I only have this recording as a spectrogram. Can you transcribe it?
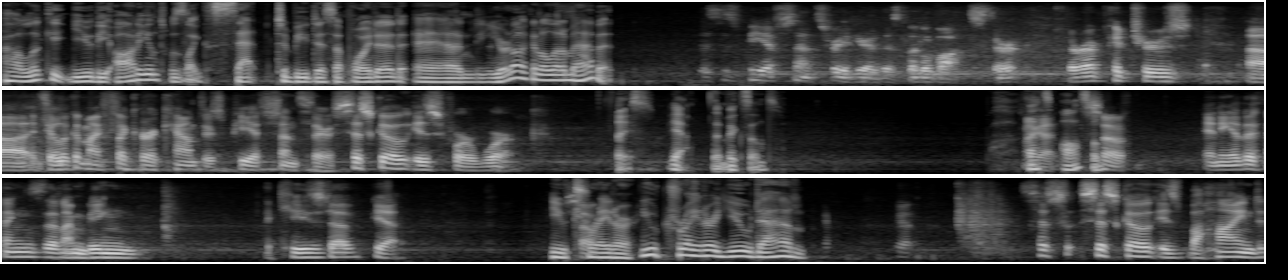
Oh, look at you. The audience was like set to be disappointed, and you're not going to let them have it. This is pfSense right here. This little box. There there are pictures. Uh, if you look at my Flickr account, there's pfSense there. Cisco is for work. Nice. Yeah, that makes sense. That's Okay, awesome. So, any other things that I'm being accused of? Yeah. you so- traitor. You traitor, you, Dan. Cis- Cisco is behind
